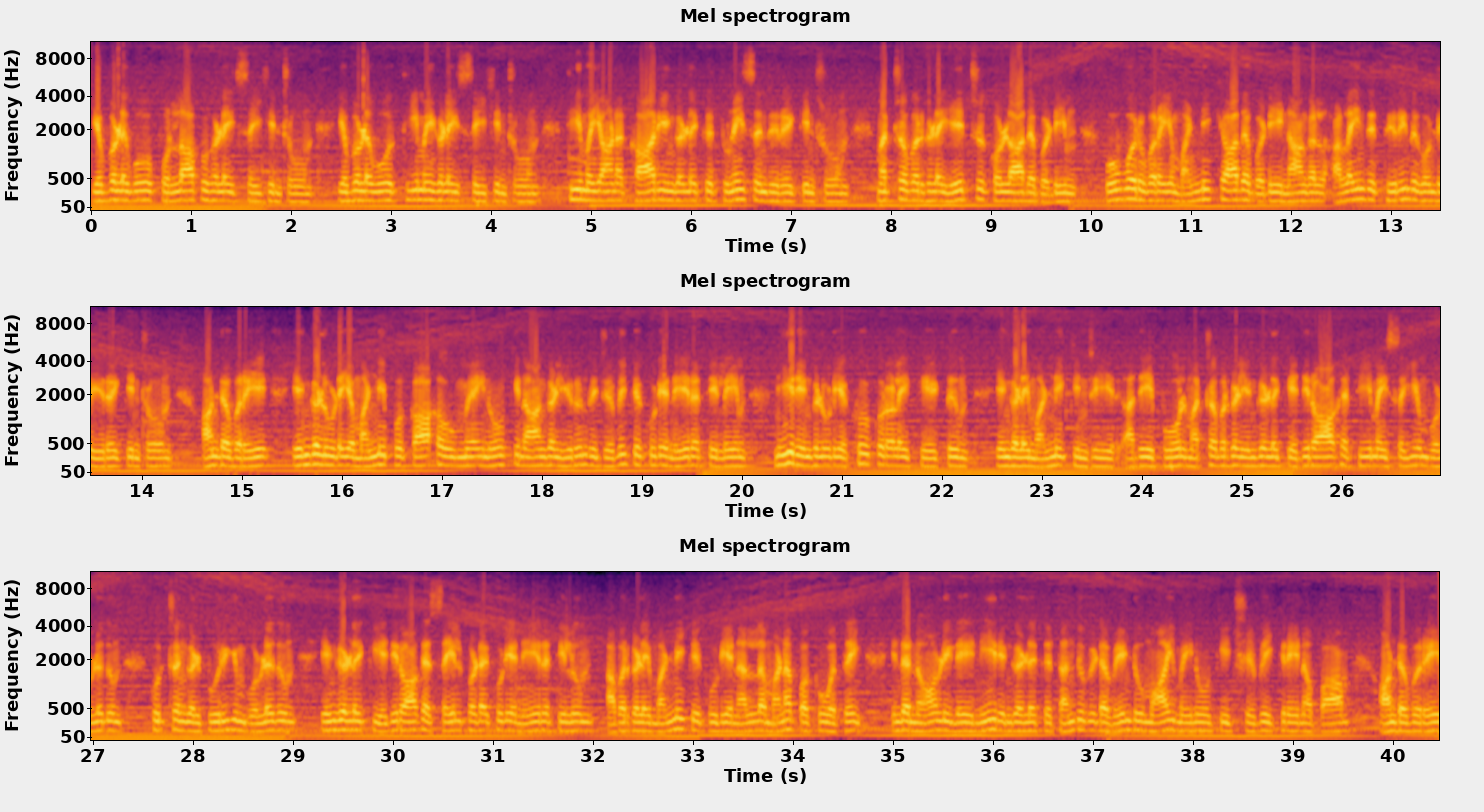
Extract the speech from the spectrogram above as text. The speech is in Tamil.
எவ்வளவோ பொல்லாப்புகளை செய்கின்றோம். எவ்வளவோ தீமைகளை செய்கின்றோம். தீமையான காரியங்களுக்கு துணை சென்றிருக்கின்றோம். மற்றவர்களை ஏற்றுக்கொள்ளாதபடி ஒவ்வொருவரையும் மன்னிக்காதபடி நாங்கள் அலைந்து திரிந்து கொண்டு இருக்கின்றோம். ஆண்டவரே எங்களுடைய மன்னிப்புக்காக உண்மை நோக்கி நாங்கள் இருந்து ஜெபிக்கக்கூடிய நேரத்திலே நீர் எங்களுடைய கூக்குரலை கேட்டு எங்களை மன்னிக்கின்றீர். அதே போல் மற்றவர்கள் எங்களுக்கு எதிராக தீமை செய்யும் பொழுதும் குற்றங்கள் புரியும் பொழுதும் எங்களுக்கு எதிராக செயல்படக்கூடிய நேரத்திலும் அவர் அவர்களை மன்னிக்கக்கூடிய நல்ல மனப்பக்குவத்தை இந்த நாளிலே நீர் எங்களுக்கு தந்துவிட வேண்டுமாய் மை நோக்கி செபிக்கிறேன் அப்பா. ஆண்டவரே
